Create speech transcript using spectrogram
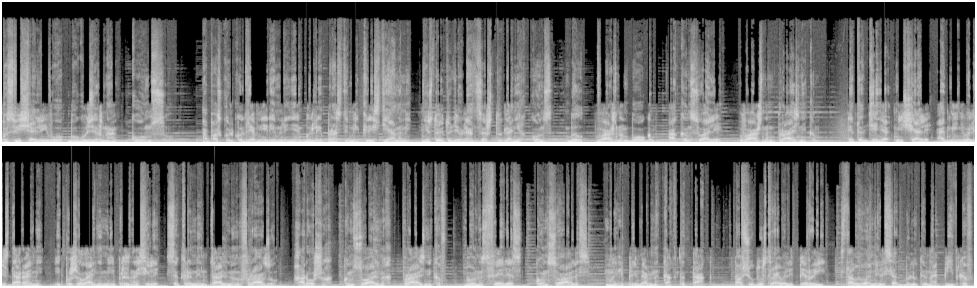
Посвящали его богу зерна Консу. А поскольку древние римляне были простыми крестьянами, не стоит удивляться, что для них Конс был важным богом, а Консуалий – важным праздником – этот день отмечали, обменивались дарами и пожеланиями и произносили сакраментальную фразу хороших консуальных праздников «Buenos ferias consuales» ну или примерно как-то так. Повсюду устраивали пиры, столы ломились от блюд и напитков,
